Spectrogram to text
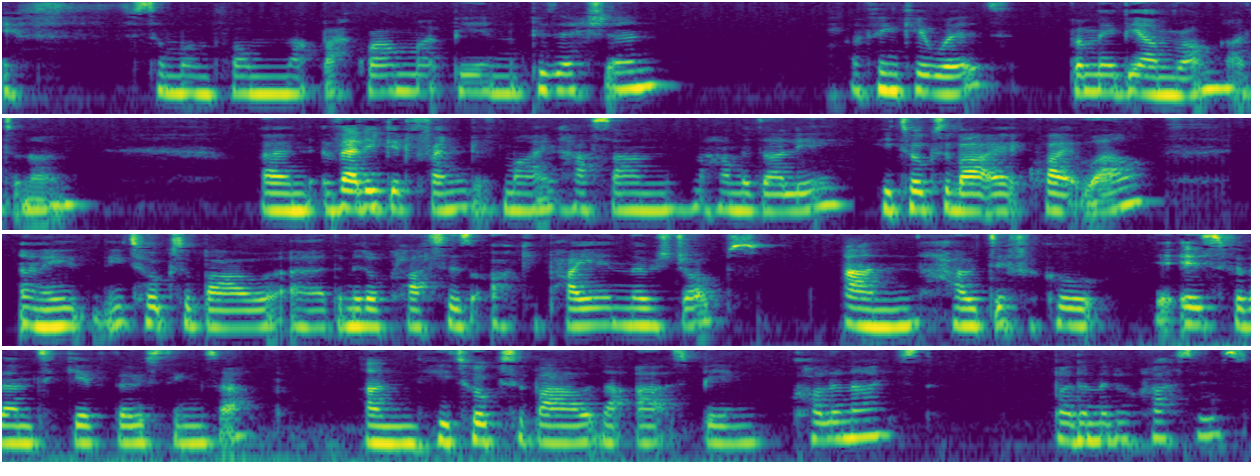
if someone from that background might be in a position. I think it would, but maybe I'm wrong. I don't know. And a very good friend of mine, Hassan Mahamdallie, he talks about it quite well. And he, he talks about uh, the middle classes occupying those jobs and how difficult it is for them to give those things up. And he talks about that arts being colonised by the middle classes.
